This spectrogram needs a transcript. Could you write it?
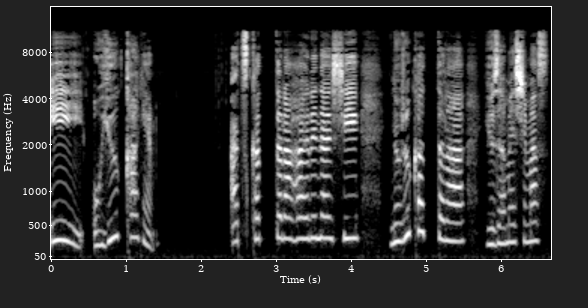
いいお湯加減。暑かったら入れないし、ぬるかったら湯冷めします。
